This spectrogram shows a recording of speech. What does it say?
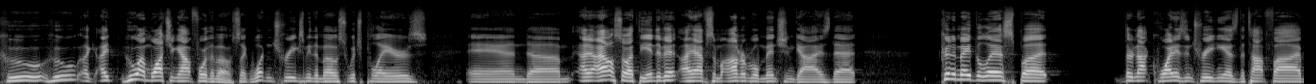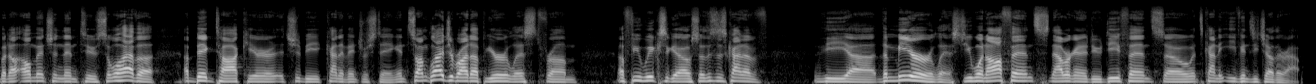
who who like I who I'm watching out for the most, like what intrigues me the most, which players, and um, I also at the end of it I have some honorable mention guys that could have made the list, but they're not quite as intriguing as the top five, but I'll, I'll mention them too. So we'll have a, a big talk here. It should be kind of interesting. And so I'm glad you brought up your list from a few weeks ago. So this is kind of the uh, the mirror list. You went offense, now we're going to do defense. So it's kind of evens each other out.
